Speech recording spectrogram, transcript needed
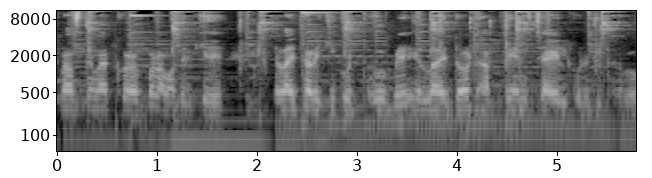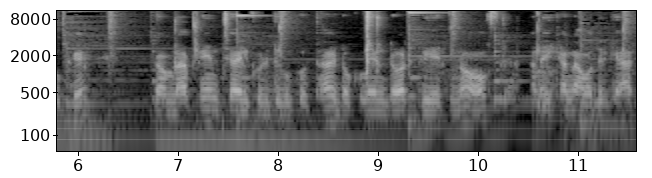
ক্লাস নেম অ্যাড করার পর আমাদেরকে এলআইটারে কি করতে হবে? এলআই ডট অ্যাপেন্ড চাইল্ড করে দিতে হবে ওকে তো আমরা পেন চাইল্ড করে দেবো কোথায়? ডকুমেন্ট ডট ক্রিয়েট নক্সট আর এখানে আমাদেরকে অ্যাড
